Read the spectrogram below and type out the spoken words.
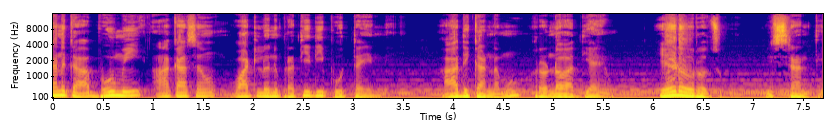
కనుక భూమి ఆకాశం వాటిలోని ప్రతిదీ పూర్తయింది. ఆదికాండము రెండవ అధ్యాయం. ఏడవ రోజు విశ్రాంతి.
